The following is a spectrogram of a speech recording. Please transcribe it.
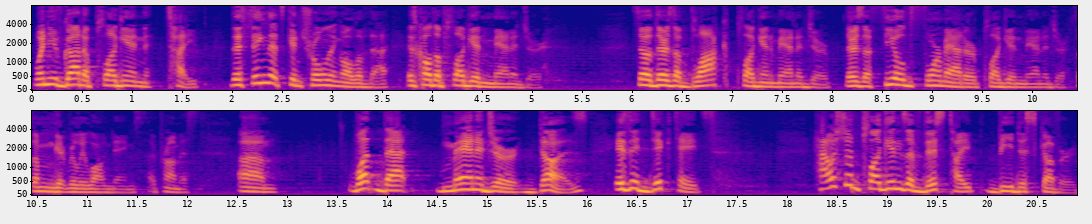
when you've got a plugin type, the thing that's controlling all of that is called a plugin manager. So there's a block plugin manager. There's a field formatter plugin manager. Some of them get really long names, I promise. Um, what that manager does is it dictates how should plugins of this type be discovered?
